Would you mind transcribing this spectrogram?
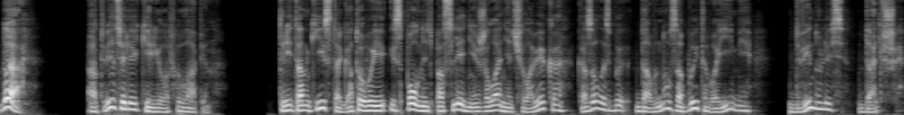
Да, ответили Кириллов и Лапин. Три танкиста, готовые исполнить последнее желание человека, казалось бы, давно забытого ими, двинулись дальше.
